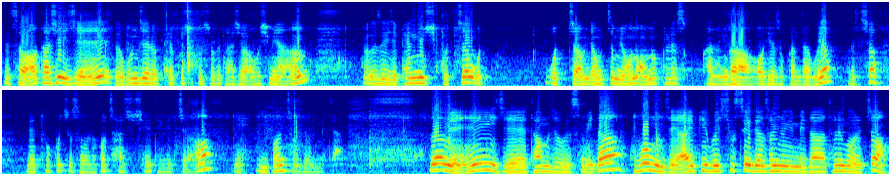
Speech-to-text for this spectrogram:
그래서 다시 이제 그 문제를 199쪽에 다시 와보시면 여기서 이제 169.5.0.0은 어느 클래스 속하는가 어디에 속한다고요? 그렇죠? 네트워크 주소라고 찾으셔야 되겠죠? 예, 2번 정답입니다. 그 다음에 이제 다음 문제 보겠습니다. 9번 문제 IPv6에 대한 설명입니다. 틀린 거 그랬죠?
